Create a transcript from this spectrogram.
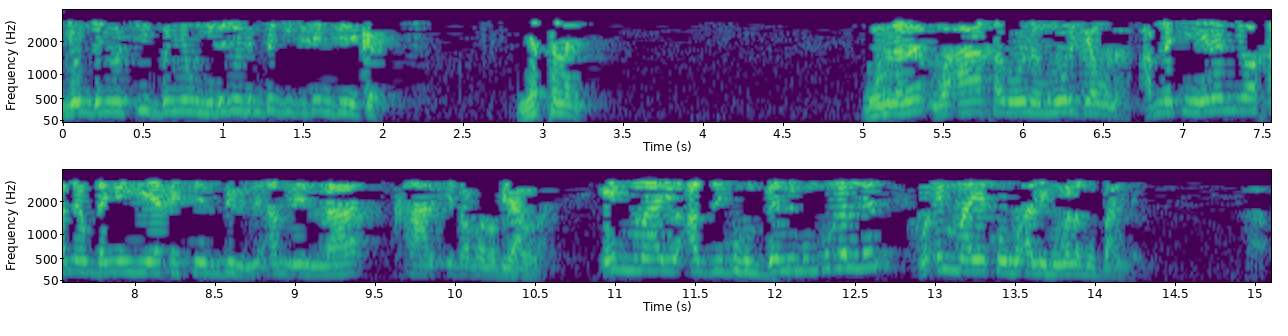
ñoom dañoo tiit ba ñëw ñi dañoo dem tëj ci seen biir kër ñett lañ moom la ne wa aaxaruuna murjawna am na ci yeneen ñoo xam ne dañuy yeexe seen mbir li am leen laa xaar ci dogalub yàlla imma yu azibuhum benn mu mbugal leen wa imma yatuubu alayhim wala mu bàlle waaw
